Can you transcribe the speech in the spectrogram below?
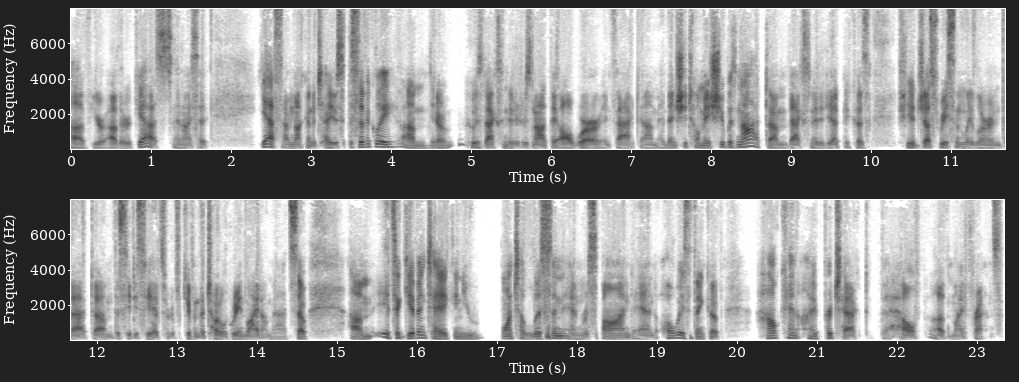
of your other guests?" And I said, Yes, I'm not going to tell you specifically, um, you know, who's vaccinated, who's not. They all were, in fact. Um, and then she told me she was not um, vaccinated yet because she had just recently learned that um, the CDC had sort of given the total green light on that. So um, it's a give and take, and you want to listen and respond and always think of how can I protect the health of my friends?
